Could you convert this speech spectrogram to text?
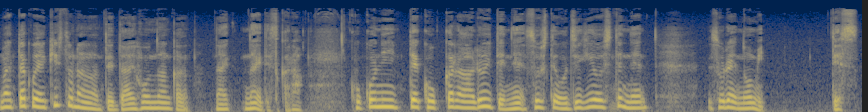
全くエキストラなんて台本なんかないないですから。ここに行ってこっから歩いてねそしてお辞儀をしてねそれのみです。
